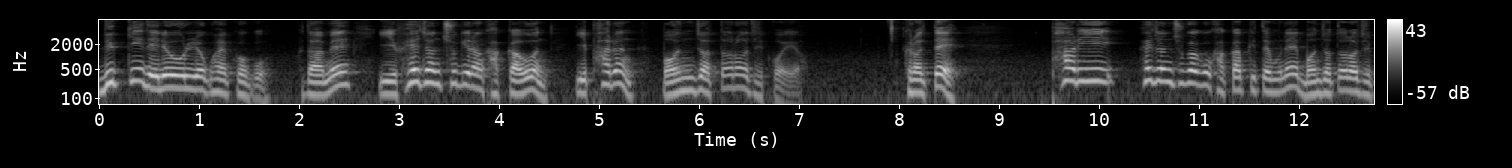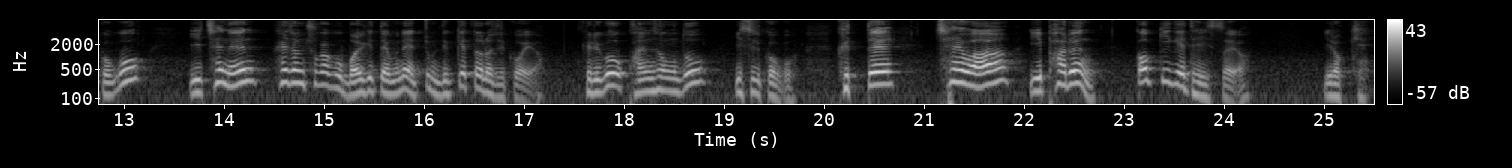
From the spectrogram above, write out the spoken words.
늦게 내려오려고 할 거고 그 다음에 이 회전축이랑 가까운 이 팔은 먼저 떨어질 거예요. 그럴 때 팔이 회전축하고 가깝기 때문에 먼저 떨어질 거고 이 채는 회전축하고 멀기 때문에 좀 늦게 떨어질 거예요. 그리고 관성도 있을 거고 그때 채와 이 팔은 꺾이게 돼 있어요. 이렇게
